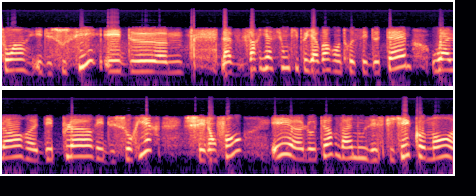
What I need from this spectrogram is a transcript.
soin et du souci, et de la variation qu'il peut y avoir entre ces deux thèmes, ou alors des pleurs et du sourire chez l'enfant. Et l'auteur va nous expliquer comment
